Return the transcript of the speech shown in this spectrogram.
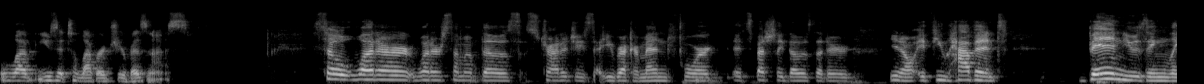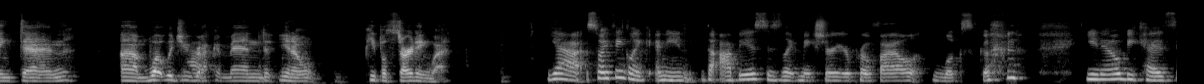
love use it to leverage your business so what are what are some of those strategies that you recommend for especially those that are, you know, if you haven't been using LinkedIn, um, what would you yeah. recommend, you know, people starting with? Yeah, so I think like I mean, the obvious is like make sure your profile looks good, you know, because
